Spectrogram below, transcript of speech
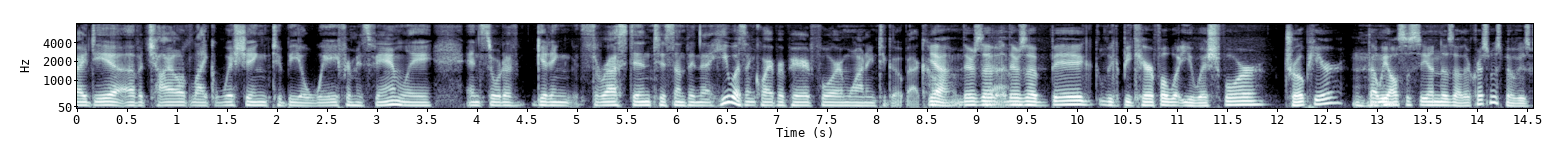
idea of a child like wishing to be away from his family and sort of getting thrust into something that he wasn't quite prepared for and wanting to go back home. Yeah, there's a there's a big like, be careful what you wish for trope here that Mm-hmm. we also see in those other Christmas movies.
